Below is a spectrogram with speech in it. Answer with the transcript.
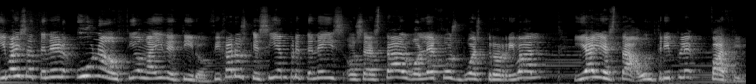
y vais a tener una opción ahí de tiro. Fijaros que siempre tenéis, o sea, está algo lejos vuestro rival y ahí está, un triple fácil.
